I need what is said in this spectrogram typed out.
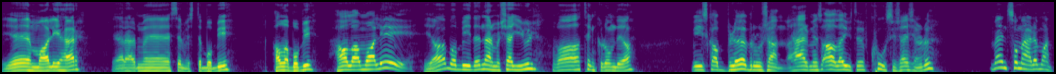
Yeah, Mali her. Jeg er her med selveste Bobby. Halla, Bobby. Halla, Mali. Ja, Bobby, det nærmer seg jul. Hva tenker du om det, da? Ja? Vi skal blø, brorsan, her mens alle er ute og koser seg, skjønner du. Men sånn er det, mann.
